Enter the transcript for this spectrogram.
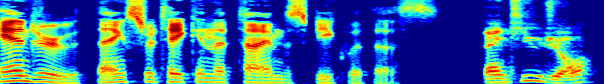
Andrew, thanks for taking the time to speak with us. Thank you, Joel.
